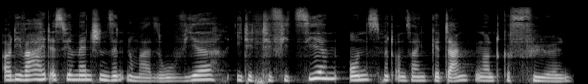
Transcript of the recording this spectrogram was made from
Aber die Wahrheit ist, wir Menschen sind nun mal so. Wir identifizieren uns mit unseren Gedanken und Gefühlen.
